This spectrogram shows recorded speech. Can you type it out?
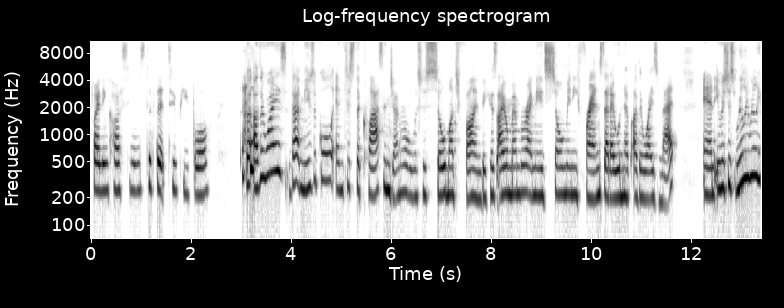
finding costumes to fit two people. but otherwise, that musical and just the class in general was just so much fun because I remember I made so many friends that I wouldn't have otherwise met and it was just really really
